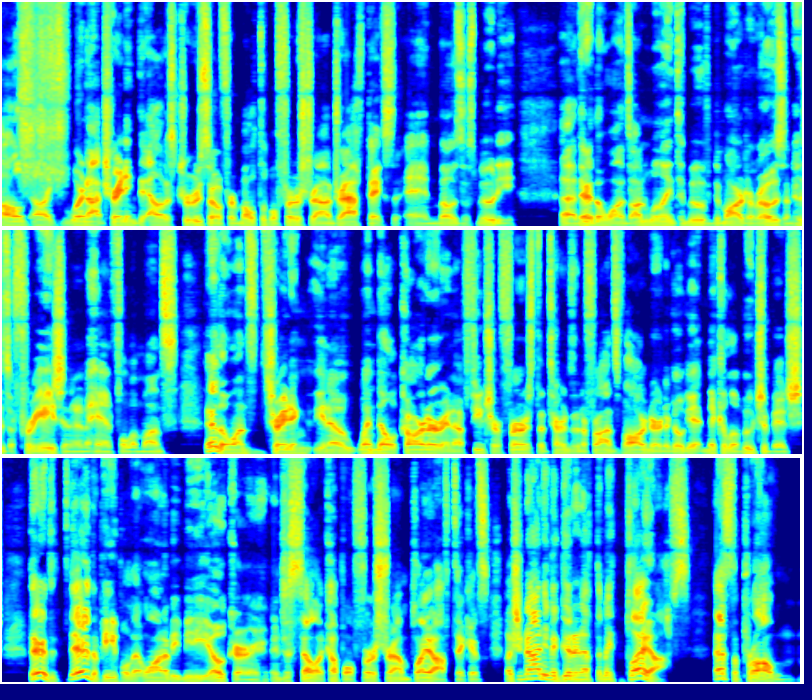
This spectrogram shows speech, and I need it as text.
all, like, we're not trading to Alex Caruso for multiple first round draft picks and Moses Moody. Uh, they're the ones unwilling to move DeMar DeRozan, who's a free agent in a handful of months. They're the ones trading, you know, Wendell Carter and a future first that turns into Franz Wagner to go get Nikola Vucevic. They're the, they're the people that want to be mediocre and just sell a couple first round playoff tickets, but you're not even good enough to make the playoffs. That's the problem.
